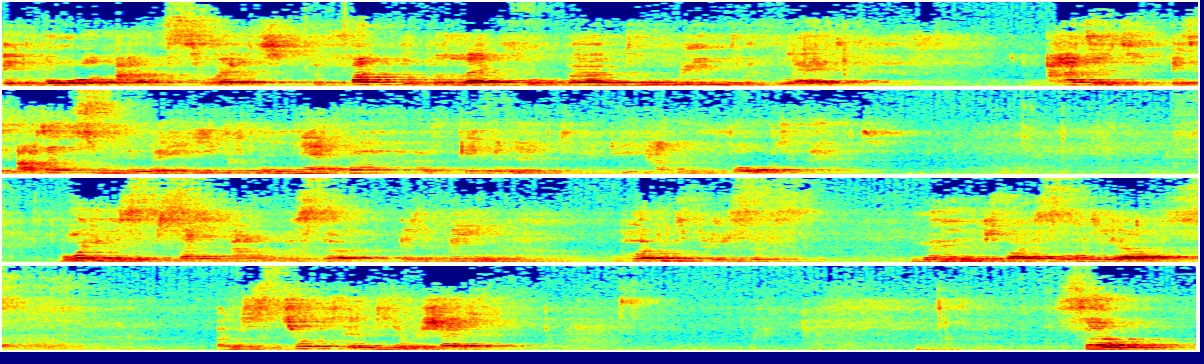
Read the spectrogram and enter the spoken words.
It all adds to it. The fact that the legs were burned and reamed with lead added, it added something that he could never have given it. He hadn't thought of it. What he was upset about was that it had been put into pieces, moved by somebody else, and just chucked into a shed. So,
